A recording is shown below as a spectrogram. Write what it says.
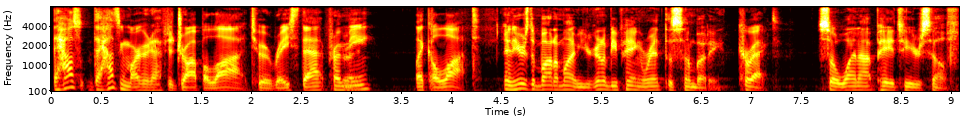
The house the housing market would have to drop a lot to erase that from me, like a lot. And here's the bottom line: you're going to be paying rent to somebody, Correct. So why not pay it to yourself?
